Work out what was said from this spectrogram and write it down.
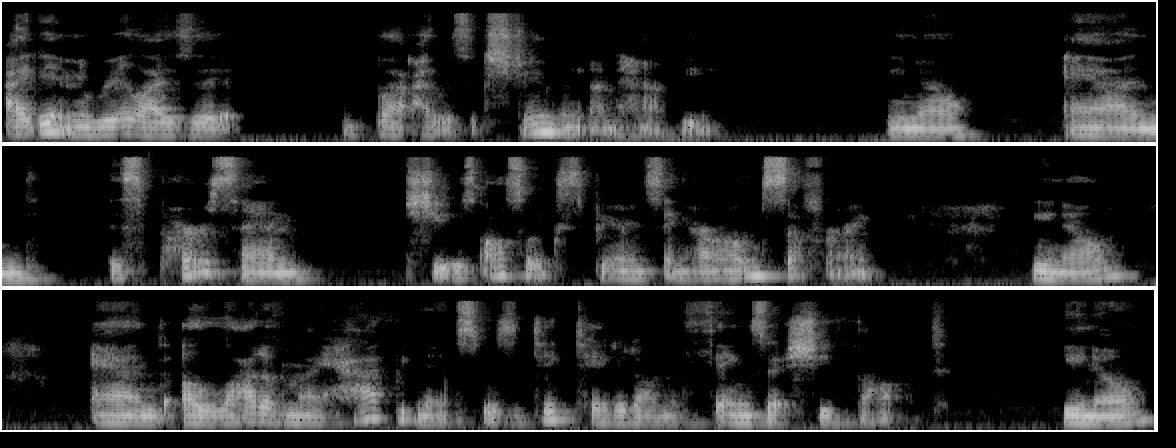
I didn't realize it, but I was extremely unhappy, you know? And this person, she was also experiencing her own suffering, you know? And a lot of my happiness was dictated on the things that she thought, you know?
